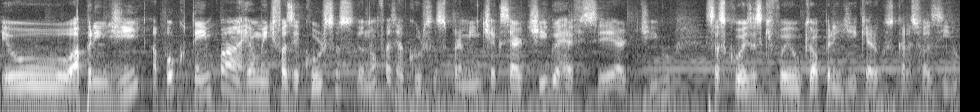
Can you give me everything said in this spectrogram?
Eu aprendi há pouco tempo a realmente fazer cursos. Eu não fazia cursos. Pra mim tinha que ser artigo, RFC, artigo, essas coisas que foi o que eu aprendi, que era o que os caras faziam.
